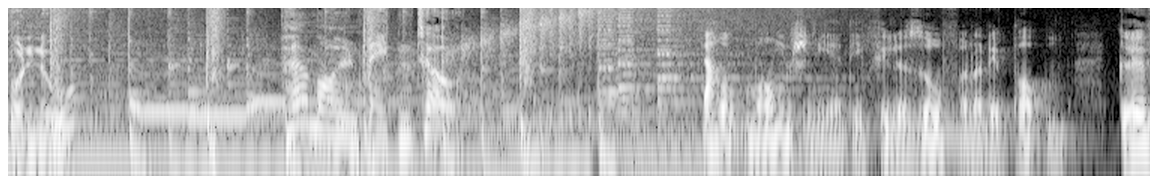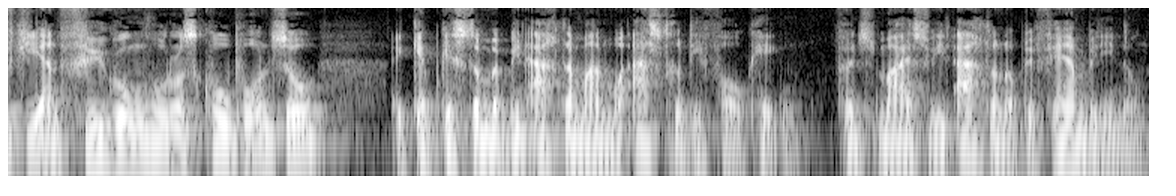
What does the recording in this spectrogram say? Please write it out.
Und nu? Hör mollen beten Toe. Darum Mommsen hier, die Philosophen oder die Poppen. Glaubt ihr an Fügungen, Horoskope und so? Ich hab gestern mit meinem Achtermann mo Astro TV kicken. Findest meist wie Achtern auf die Fernbedienung.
